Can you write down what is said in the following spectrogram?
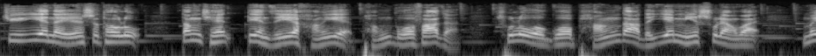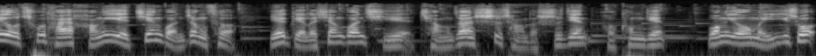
据业内人士透露，当前电子烟行业蓬勃发展，除了我国庞大的烟民数量外，没有出台行业监管政策，也给了相关企业抢占市场的时间和空间。网友美一说：“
